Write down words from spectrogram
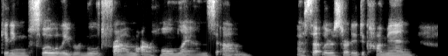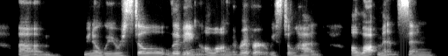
getting slowly removed from our homelands um, as settlers started to come in. Um, you know, we were still living along the river. We still had allotments and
